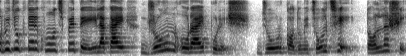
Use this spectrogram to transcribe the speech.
অভিযুক্তের খোঁজ পেতে এলাকায় ড্রোন ওড়ায় পুলিশ। জোর কদমে চলছে তল্লাশি।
